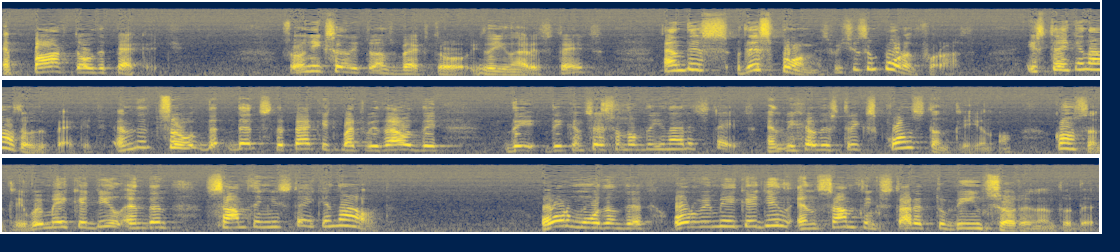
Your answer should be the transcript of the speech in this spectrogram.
a part of the package. So Nixon returns back to the United States, and this, this promise, which is important for us, is taken out of the package. And that, so th that's the package, but without the, the, the concession of the United States. And we have these tricks constantly, you know, constantly. We make a deal, and then something is taken out. Or more than that, or we make a deal, and something started to be inserted into that,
